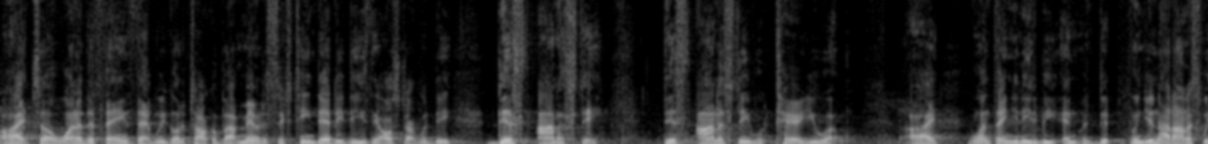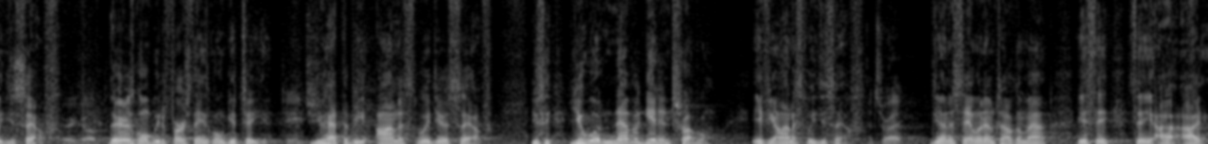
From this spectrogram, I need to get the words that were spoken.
All right, so one of the things that we're going to talk about, remember the 16 deadly D's, they all start with D, dishonesty. Dishonesty will tear you up. All right? One thing you need to be, and when you're not honest with yourself, there you go. there's going to be the first thing that's going to get to you. Teach. You have to be honest with yourself. You see, you will never get in trouble if you're honest with yourself. That's right. Do you understand what I'm talking about? You see, see, I, I,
